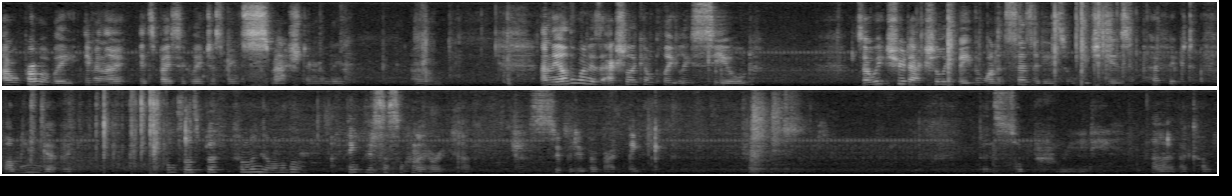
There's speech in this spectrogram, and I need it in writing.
I will probably, even though it's basically just been smashed in the lid. Um, and the other one is actually completely sealed. So it should actually be the one it says it is, which is Perfect Flamingo. It says Perfect Flamingo on the bottom. I think this is the one I already have. It's super duper bright pink. That's so pretty. I like that colour.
